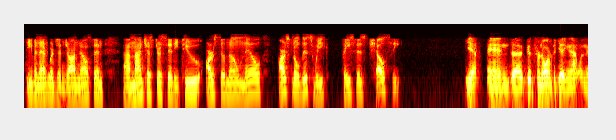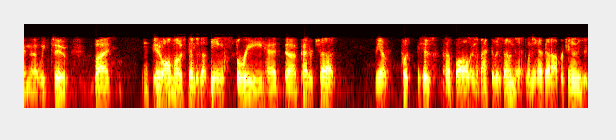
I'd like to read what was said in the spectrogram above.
Steven Edwards and Jon Nelson. Uh, Manchester City 2, Arsenal nil. Arsenal this week faces Chelsea. Yep, and uh, good for Norm for getting that one in uh, week two. But it almost ended up being three had uh, Petr you know, put his uh, ball in the back of his own net when he had that opportunity to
